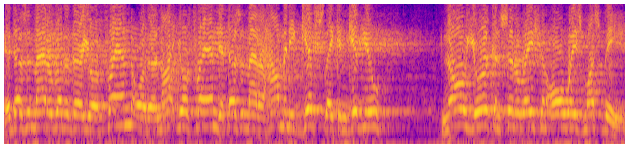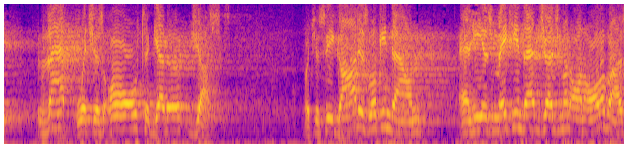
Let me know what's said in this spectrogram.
It doesn't matter whether they're your friend or they're not your friend. It doesn't matter how many gifts they can give you. No, your consideration always must be that which is altogether just. But you see, God is looking down and He is making that judgment on all of us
